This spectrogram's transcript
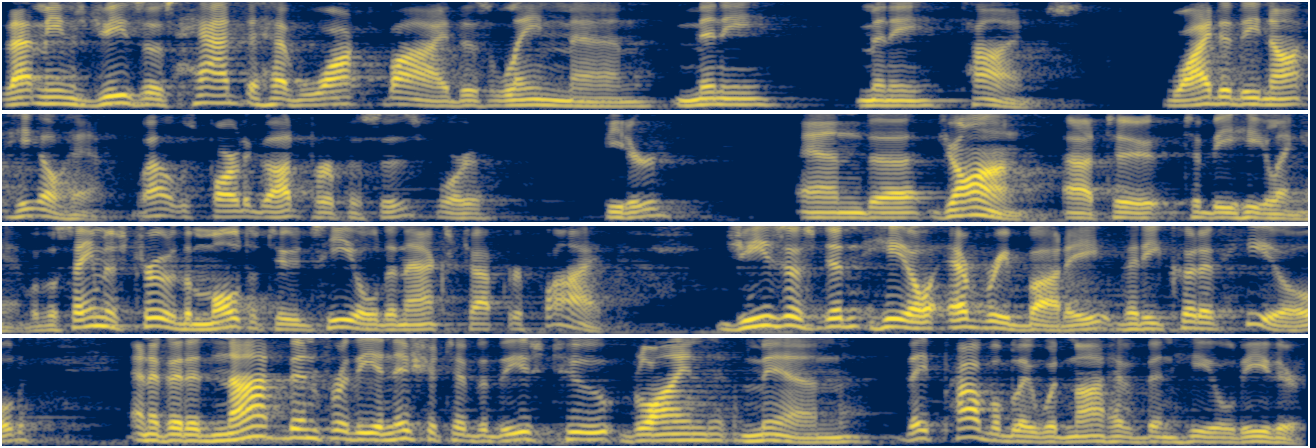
that means Jesus had to have walked by this lame man many, many times. Why did he not heal him? Well, it was part of God's purposes for Peter and uh, John uh, to, to be healing him. Well, the same is true of the multitudes healed in Acts chapter 5. Jesus didn't heal everybody that he could have healed, and if it had not been for the initiative of these two blind men, they probably would not have been healed either.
